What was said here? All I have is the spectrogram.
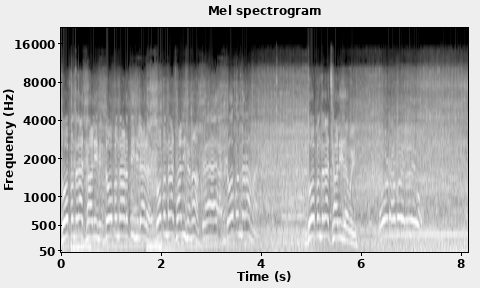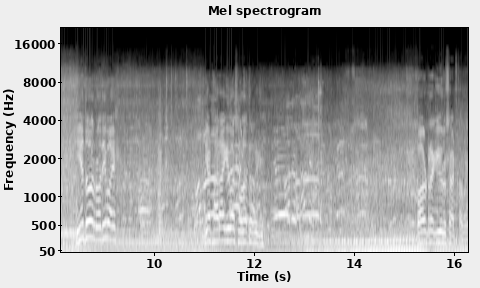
दो पंद्रह छियालीस दो पंद्रह अड़तीस ले रहे। दो पंद्रह छियालीस है ना? दो पंद्रह में? दो पंद्रह छियालीस है भाई। ये दो रोदी भाई। ये अठारह की बात सोलह था भाई पाउडर की यूरो साठ था भाई।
